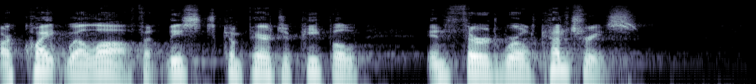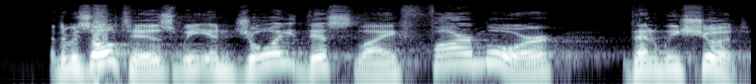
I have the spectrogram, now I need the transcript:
are quite well off, at least compared to people in third world countries. And the result is we enjoy this life far more than we should.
